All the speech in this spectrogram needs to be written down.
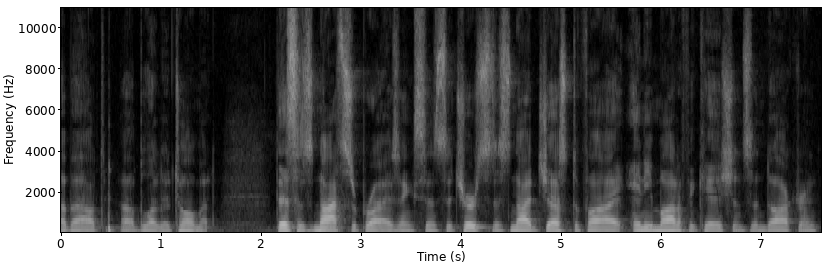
about uh, blood atonement. This is not surprising since the church does not justify any modifications in doctrine,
